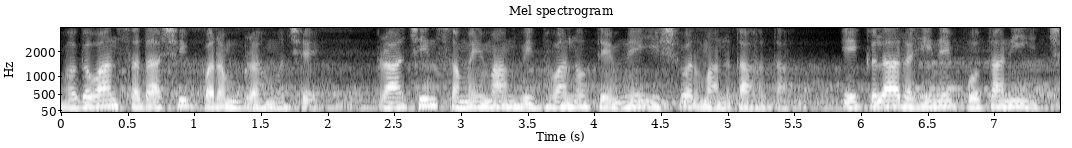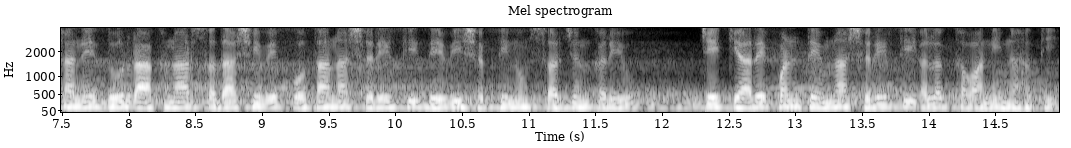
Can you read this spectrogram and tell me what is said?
ભગવાન સદાશિવ પરમ બ્રહ્મ છે. પ્રાચીન સમયમાં વિદ્વાનો તેમને ઈશ્વર માનતા હતા. એકલા રહીને પોતાની ઈચ્છાને દૂર રાખનાર સદાશિવે પોતાના શરીરથી દેવી શક્તિનું સર્જન કર્યું, જે ક્યારે પણ તેમના શરીરથી અલગ થવાની ન હતી.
